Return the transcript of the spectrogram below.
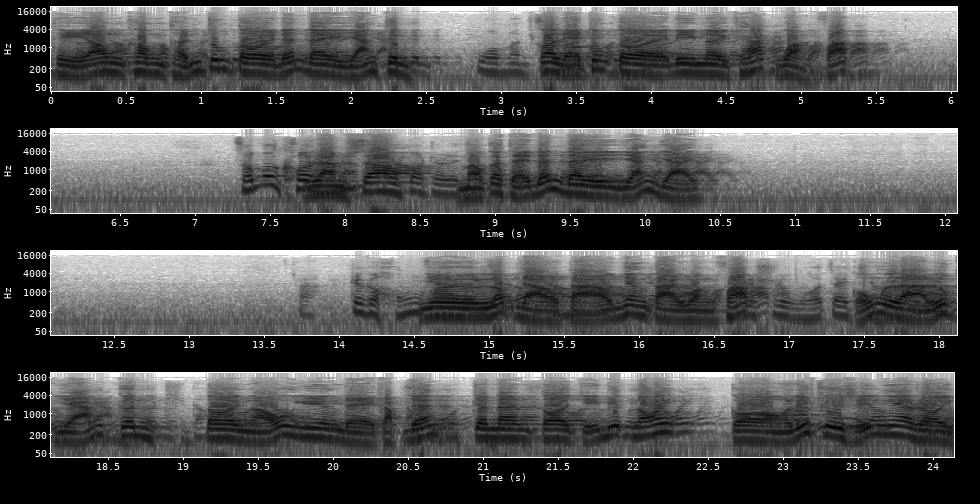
thì ông không thỉnh chúng tôi đến đây giảng kinh. có lẽ chúng tôi đi nơi khác hoàng pháp. Làm sao mà có thể đến đây giảng dạy? Như lớp đào tạo nhân tài hoàng pháp cũng là lúc giảng kinh. tôi ngẫu nhiên đề cập đến cho nên tôi chỉ biết nói còn lý cư sĩ nghe rồi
